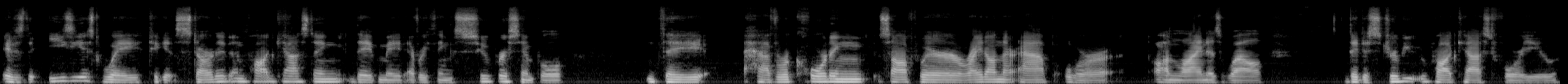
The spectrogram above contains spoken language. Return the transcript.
It is the easiest way to get started in podcasting. They've made everything super simple. They have recording software right on their app or online as well. They distribute your podcast for you.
